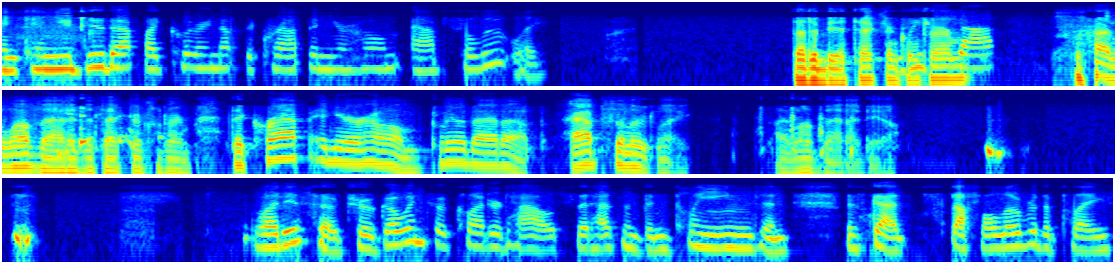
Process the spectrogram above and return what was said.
And can you do that by clearing up the crap in your home? Absolutely. That'd be a technical term. I love that as a technical term. The crap in your home, clear that up. Absolutely. I love that idea. Well, it is so true. Go into a cluttered house that hasn't been cleaned and has got stuff all over the place,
